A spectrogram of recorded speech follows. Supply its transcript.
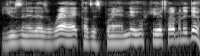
using it as a rag because it's brand new, here's what I'm going to do.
